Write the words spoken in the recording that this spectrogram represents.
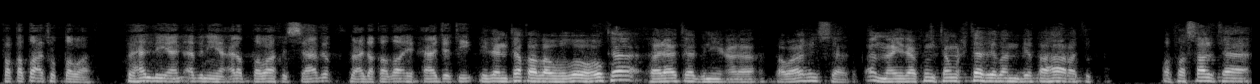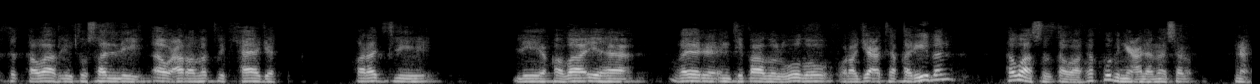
فقطعت الطواف فهل لي أن أبني على الطواف السابق بعد قضاء حاجتي؟ إذا انتقض وضوءك فلا تبني على الطواف السابق أما إذا كنت محتفظا بطهارتك. وفصلت في الطواف لتصلي أو عرضت لك حاجة خرجت لقضائها غير انتقاض الوضوء ورجعت قريبا فواصل طوافك وابني على ما سبق. نعم.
